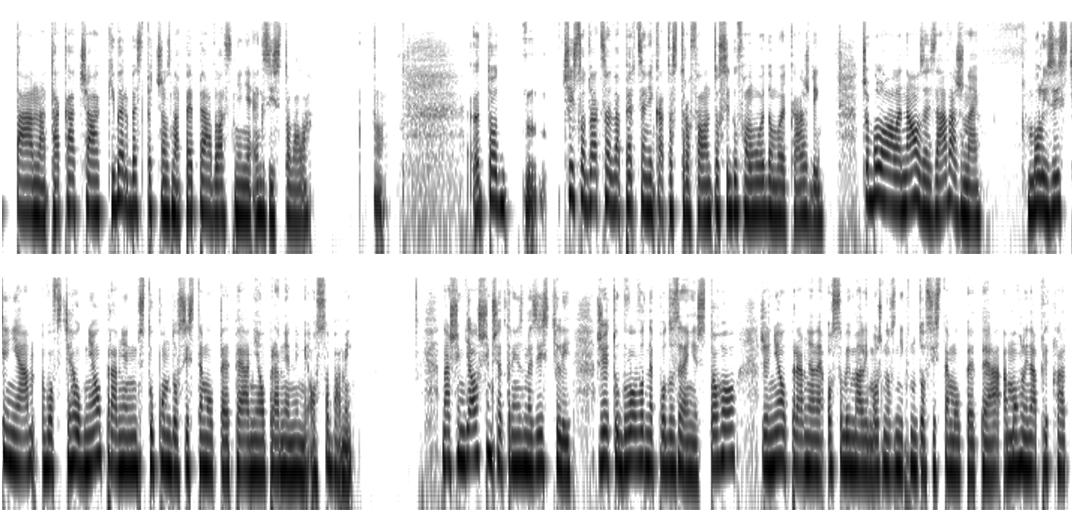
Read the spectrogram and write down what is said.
pána Takáča kyberbezpečnosť na PPA vlastne neexistovala. No. E, to číslo 22% je katastrofa, len to si dúfam uvedomuje každý. Čo bolo ale naozaj závažné, boli zistenia vo vzťahu k neoprávneným vstupom do systému PPA neoprávnenými osobami. Našim ďalším šetrením sme zistili, že je tu dôvodné podozrenie z toho, že neoprávnené osoby mali možnosť vzniknúť do systému PPA a mohli napríklad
